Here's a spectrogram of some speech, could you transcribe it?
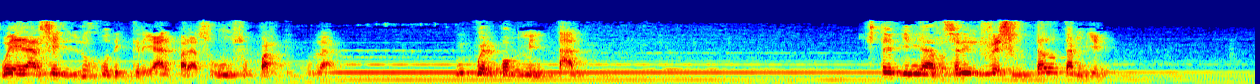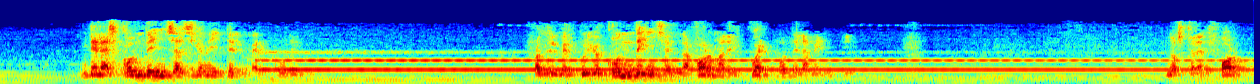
puede darse el lujo de crear para su uso particular un cuerpo mental. Este viene a ser el resultado también de las condensaciones del mercurio. Cuando el mercurio condensa en la forma del cuerpo de la mente, nos transforma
